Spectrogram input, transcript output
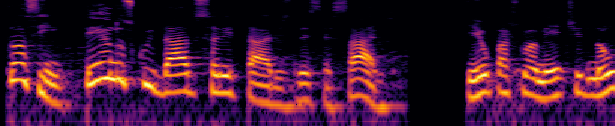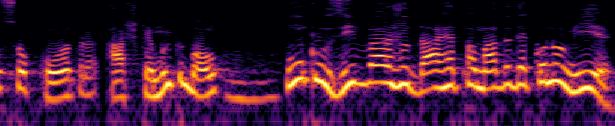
Então, assim, tendo os cuidados sanitários necessários, eu, particularmente, não sou contra, acho que é muito bom. Uhum. Inclusive, vai ajudar a retomada da economia,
